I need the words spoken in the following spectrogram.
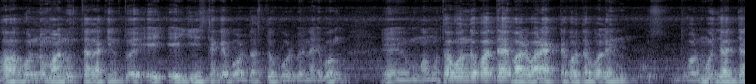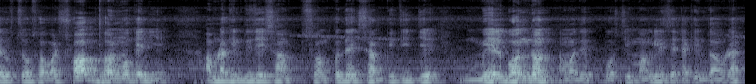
ভাবাপন্ন মানুষ, তারা কিন্তু এই এই জিনিসটাকে বরদাস্ত করবে না। এবং মমতা বন্দ্যোপাধ্যায় বারবার একটা কথা বলেন, ধর্ম যার যার উৎসব সবার, সব ধর্মকে নিয়ে। আমরা কিন্তু যে সাম- সাম্প্রদায়িক সম্প্রীতির যে মেলবন্ধন আমাদের পশ্চিমবাংলে সেটা কিন্তু আমরা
